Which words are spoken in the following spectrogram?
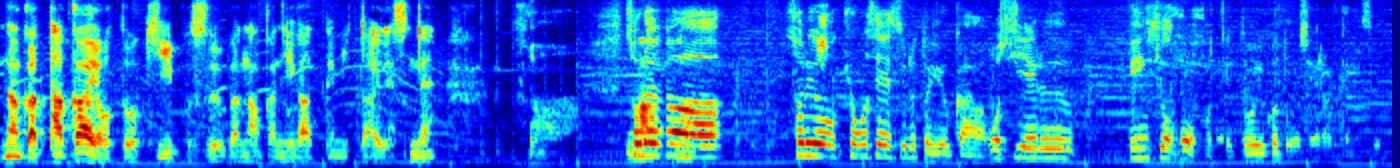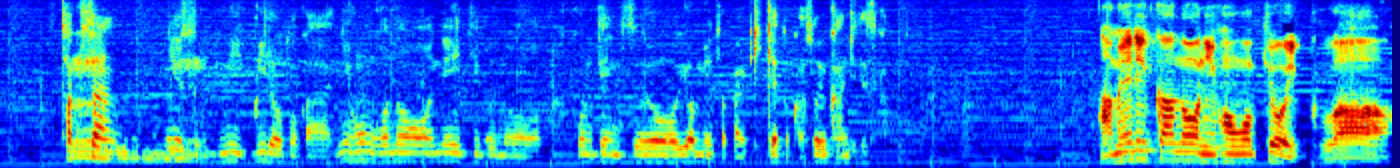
なんか高い音をキープするがなんか苦手みたいですね。それは、それを強制するというか、教える勉強方法ってどういうことを教えられてます？たくさんニュース見見ろとか、日本語のネイティブのコンテンツを読めとか聞けとか、そういう感じですか？アメリカの日本語教育は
